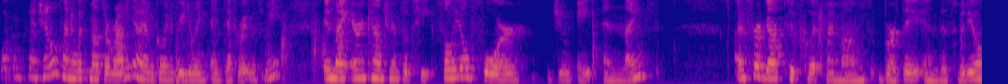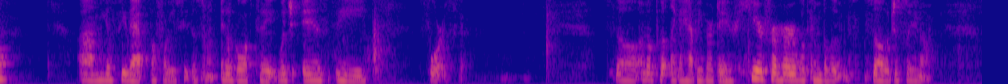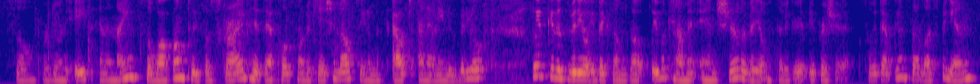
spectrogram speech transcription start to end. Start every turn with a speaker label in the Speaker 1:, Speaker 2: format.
Speaker 1: Welcome to my channel, Planning with Monserrate. I am going to be doing a Decorate With Me in my Erin Condren Petite Folio for June 8th and 9th. I forgot to put my mom's birthday in this video. Um, you'll see that before you see this one. It'll go up today, which is the 4th. So I'm going to put like a happy birthday here for her with some balloons. So just so you know. So we're doing the 8th and the 9th. So welcome. Please subscribe. Hit that post notification bell so you don't miss out on any new videos. Please give this video a big thumbs up. Leave a comment and share the video. That'd be greatly appreciated. So with that being said, let's begin.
